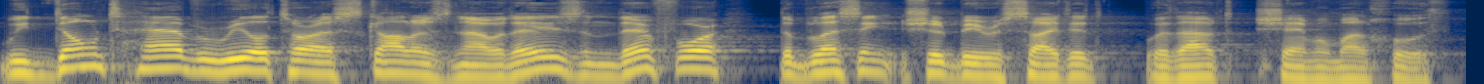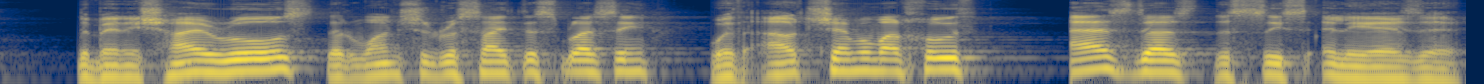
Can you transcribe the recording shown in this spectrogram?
we don't have real Torah scholars nowadays, and therefore the blessing should be recited without Shemu Malchuth. The Ben Ish rules that one should recite this blessing without Shemu Malchuth, as does the Tzitz Eliezer.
